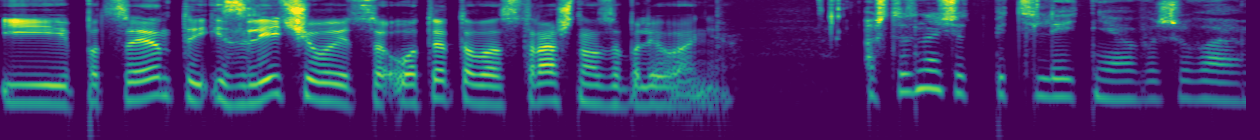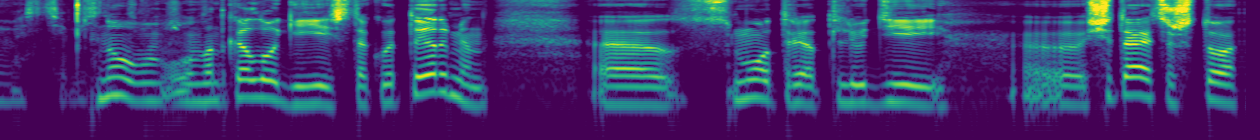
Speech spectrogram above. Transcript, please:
и пациенты излечиваются от этого страшного заболевания. А что значит пятилетняя выживаемость? Объясните, ну, пожалуйста. в онкологии есть такой термин. Э, смотрят людей Э, считается, что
